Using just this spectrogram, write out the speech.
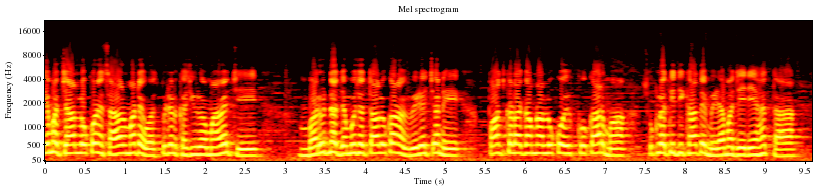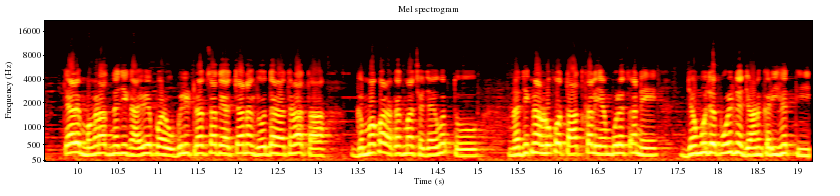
તેમાં ચાર લોકોને સારવાર માટે હોસ્પિટલ ખસેડવામાં આવે છે. ભરૂચના જંબુસર તાલુકાના વેડેચ અને પાંચકડા ગામના લોકો ઇકો કારમાં શુક્લતિથિ ખાતે મેળામાં જઈ રહ્યા હતા. ત્યારે મંગળાત નજીક હાઈવે પર ઊભેલી ટ્રક સાથે અચાનક જોરદાર અથડાતા ગમકવાર અકસ્માત સર્જાયું હતો. નજીકના લોકો તાત્કાલિક એમ્બ્યુલન્સ અને જંબુસર પોલીસને જાણ કરી હતી.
